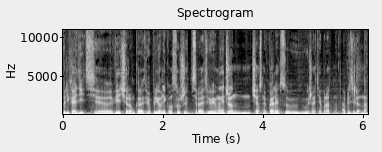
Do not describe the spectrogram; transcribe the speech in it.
приходить э, вечером к радиоприемникам, слушать радио Imagine, частную коллекцию и уезжать обратно, определенно.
